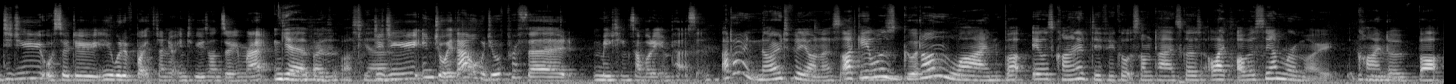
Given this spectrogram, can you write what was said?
did you also do? You would have both done your interviews on Zoom, right? Yeah, Mhm. both of us. Yeah. Did you enjoy that, or would you have preferred meeting somebody in person? I don't know to be honest. Like it was good online, but it was kind of difficult sometimes because like obviously I'm remote, kind Mm-hmm. of, but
